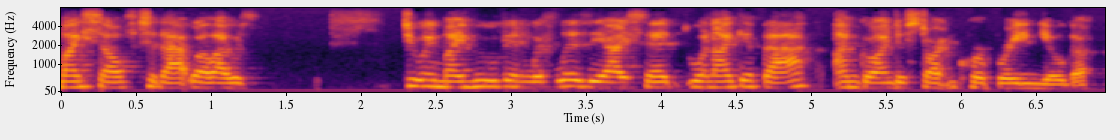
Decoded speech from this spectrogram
myself to that while I was doing my move in with Lizzie. I said, when I get back, I'm going to start incorporating yoga.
